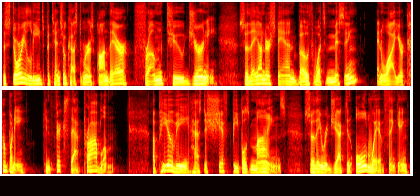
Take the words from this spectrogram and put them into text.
The story leads potential customers on their from to journey so they understand both what's missing and why your company can fix that problem. A POV has to shift people's minds so they reject an old way of thinking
